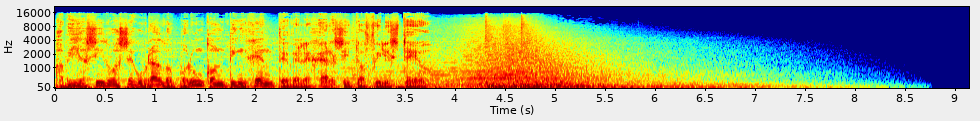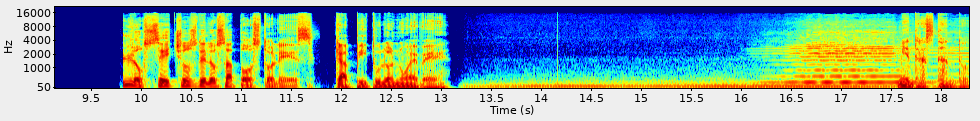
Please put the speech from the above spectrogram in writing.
había sido asegurado por un contingente del ejército filisteo. Los Hechos de los Apóstoles, capítulo 9. Mientras tanto,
